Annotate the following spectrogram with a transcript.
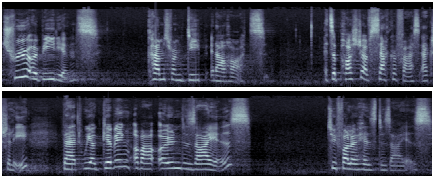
true obedience comes from deep in our hearts. It's a posture of sacrifice, actually, that we are giving of our own desires to follow His desires,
